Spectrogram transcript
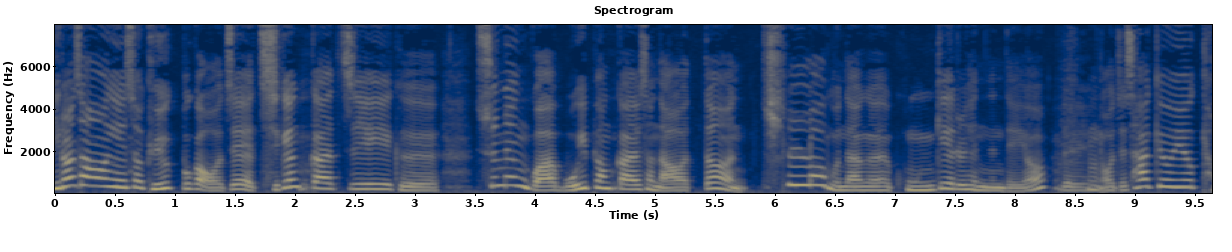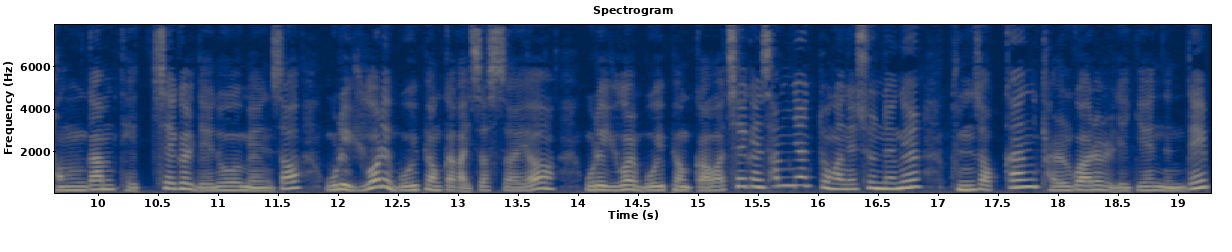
이런 상황에서 교육부가 어제 지금까지 그 수능과 모의 평가에서 나왔던 킬러 문항을 공개를 했는데요. 네. 음, 어제 사교육 경감 대책을 내놓으면서 올해 6월에 모의 평가가 있었어요. 올해 6월 모의 평가와 최근 3년 동안의 수능을 분석한 결과를 얘기했는데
